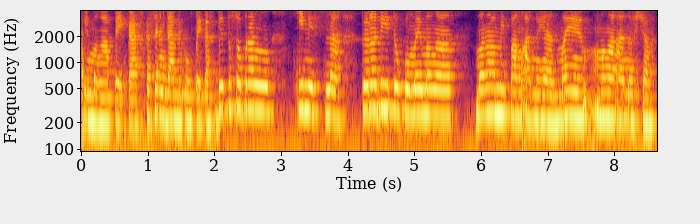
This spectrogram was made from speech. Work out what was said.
aking mga pekas kasi ang dami kong pekas. Dito sobrang kinis na. Pero dito kung may mga marami pang ano yan, may mga ano siya.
